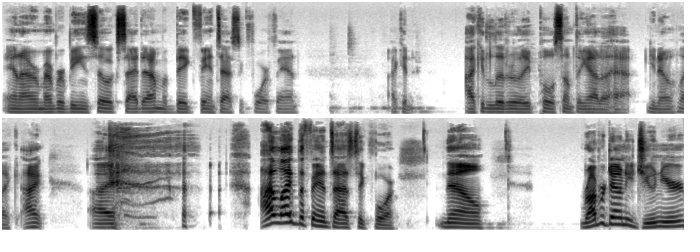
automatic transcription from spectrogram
and I remember being so excited. I'm a big Fantastic Four fan. I could I could literally pull something out of the hat. You know, like I I I like the Fantastic Four. Now, mm-hmm. Robert Downey Jr.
